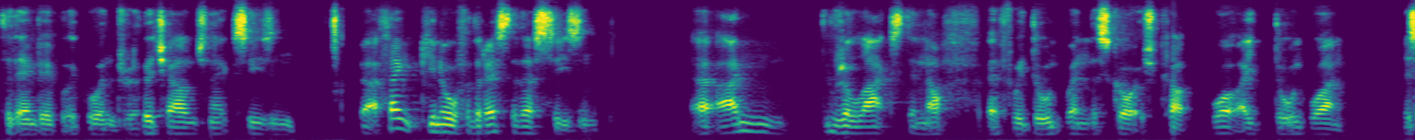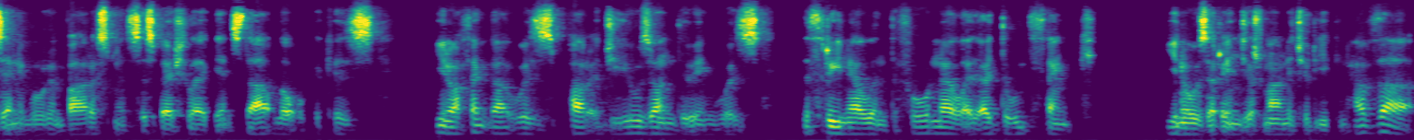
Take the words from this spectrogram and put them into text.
to then be able to go and really challenge next season? But I think you know for the rest of this season, I'm relaxed enough if we don't win the Scottish Cup. What I don't want is any more embarrassments, especially against that lot, because you know I think that was part of Gio's undoing was the 3 0 and the 4 0. I, I, don't think, you know, as a Rangers manager, you can have that.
